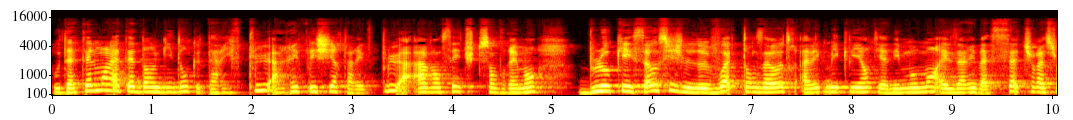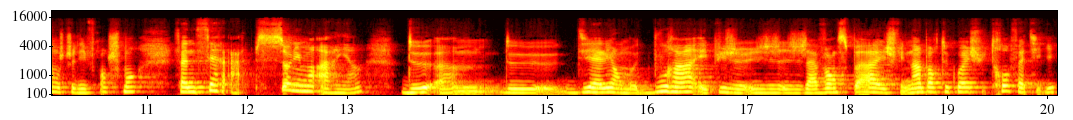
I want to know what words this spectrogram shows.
où tu as tellement la tête dans le guidon que tu n'arrives plus à réfléchir, tu n'arrives plus à avancer, tu te sens vraiment bloqué. Ça aussi, je le vois de temps à autre avec mes clientes. Il y a des moments, elles arrivent à saturation. Je te dis franchement, ça ne sert absolument à rien de euh, d'y aller en mode bourrin et puis je j'avance pas et je fais n'importe quoi. Je suis trop fatiguée.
